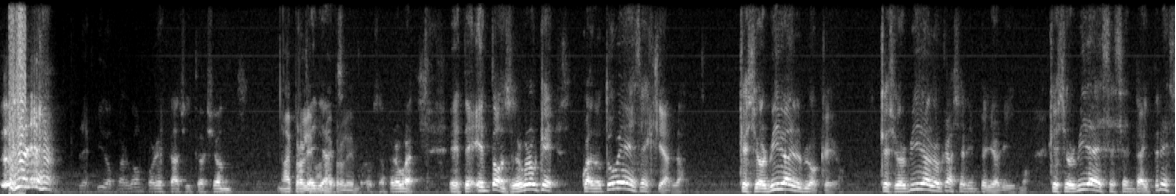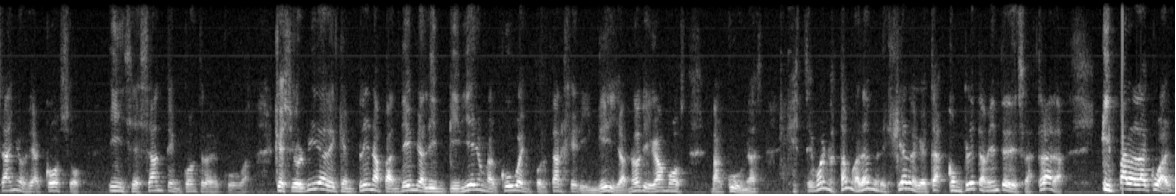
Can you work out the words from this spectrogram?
Les pido perdón por esta situación. No hay problema, no hay problema. Pero bueno, este, entonces, yo creo que cuando tú ves esa izquierda, que se olvida del bloqueo, que se olvida de lo que hace el imperialismo, que se olvida de 63 años de acoso incesante en contra de Cuba, que se olvida de que en plena pandemia le impidieron a Cuba importar jeringuillas, no digamos vacunas, este, bueno, estamos hablando de la izquierda que está completamente desastrada y para la cual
